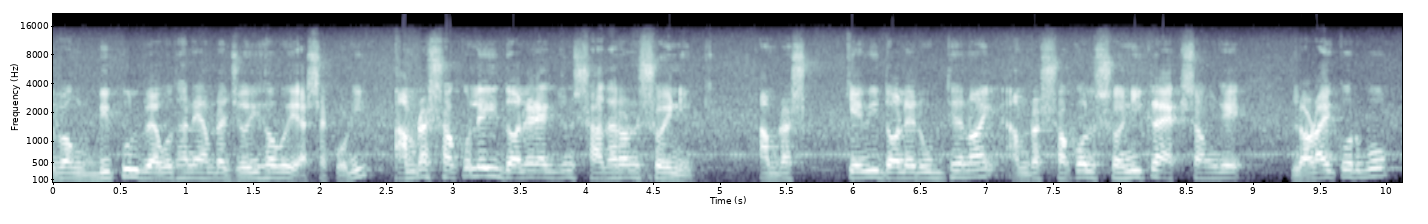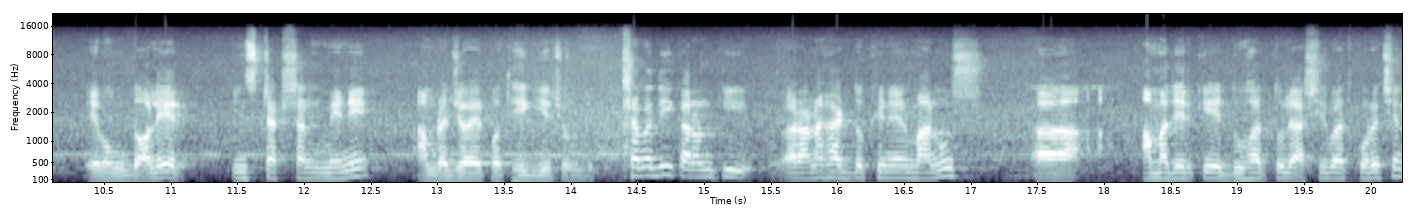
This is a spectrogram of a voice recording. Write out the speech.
এবং বিপুল ব্যবধানে আমরা জয়ী হবই আশা করি। আমরা সকলেই দলের একজন সাধারণ সৈনিক। আমরা কেউই দলের ঊর্ধ্বে নয়। আমরা সকল সৈনিকরা একসঙ্গে লড়াই করব এবং দলের ইনস্ট্রাকশন মেনে আমরা জয়ের পথে এগিয়ে চলব। আশাবাদী, কারণ কি, রানাঘাট দক্ষিণের মানুষ আমাদেরকে দুহাত তুলে আশীর্বাদ করেছেন,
